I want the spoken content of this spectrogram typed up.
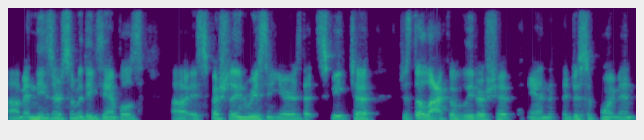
Um, and these are some of the examples, uh, especially in recent years, that speak to just the lack of leadership and the disappointment.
